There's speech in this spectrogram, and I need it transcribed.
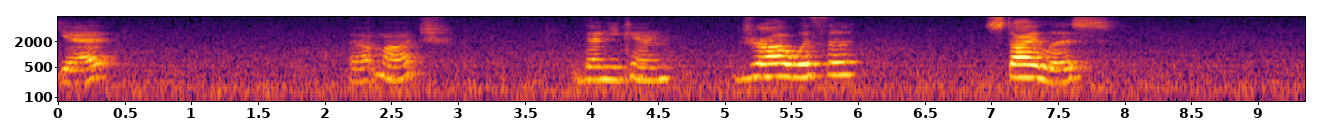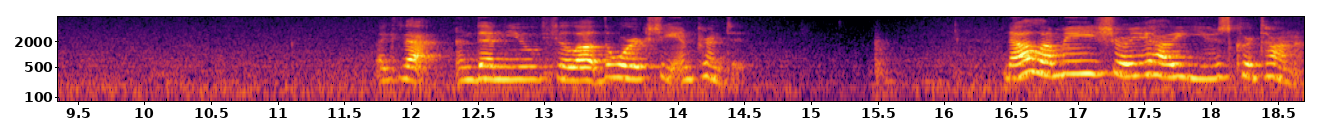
get that much. Then you can draw with the stylus like that. And then you fill out the worksheet and print it. Now let me show you how you use Cortana.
